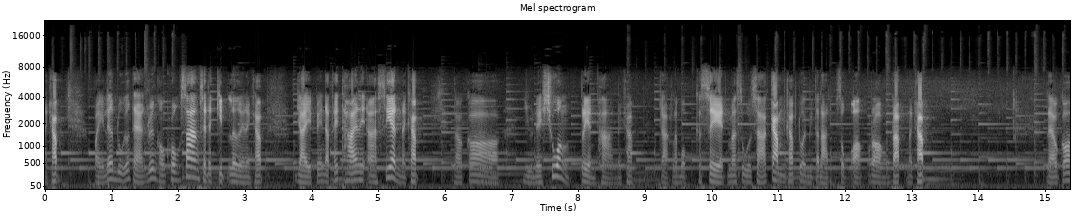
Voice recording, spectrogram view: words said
นะครับ ไปเริ่มดูตั้งแต่เรื่องของโครงสร้างเศรษฐกิจเลยนะครับ ใหญ่เป็นอันดับท้ายๆในอาเซียนนะครับ แล้วก็อยู่ในช่วงเปลี่ยนผ่านนะครับ จากระบบเกษตรมาสู่อุตสาหกรรมครับ โดยมีตลาดส่งออกรองรับนะครับ แล้วก็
